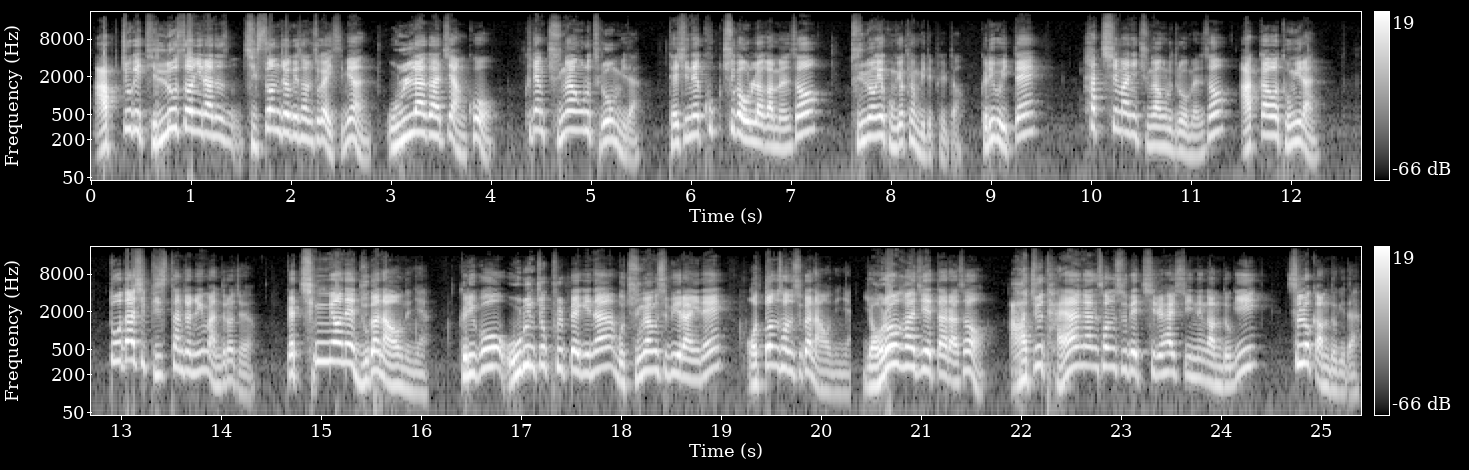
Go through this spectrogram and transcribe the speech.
앞쪽에 딜로선이라는 직선적인 선수가 있으면 올라가지 않고 그냥 중앙으로 들어옵니다. 대신에 콕추가 올라가면서 두 명의 공격형 미드필더. 그리고 이때 하치만이 중앙으로 들어오면서 아까와 동일한 또다시 비슷한 전형이 만들어져요. 그러니까 측면에 누가 나오느냐. 그리고 오른쪽 풀백이나 뭐 중앙 수비 라인에 어떤 선수가 나오느냐. 여러 가지에 따라서 아주 다양한 선수 배치를 할 수 있는 감독이 슬롯 감독이다.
